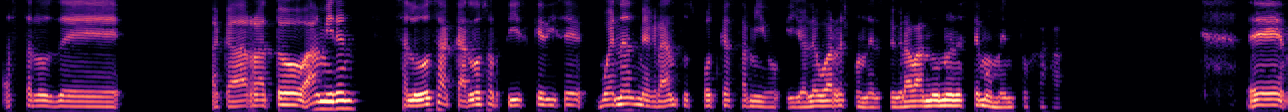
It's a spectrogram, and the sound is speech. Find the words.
hasta los de a cada rato, ah, miren, saludos a Carlos Ortiz que dice, buenas, me agradan tus podcasts, amigo, y yo le voy a responder, estoy grabando uno en este momento, jaja. Eh,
